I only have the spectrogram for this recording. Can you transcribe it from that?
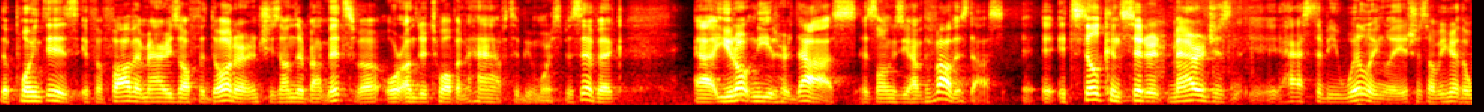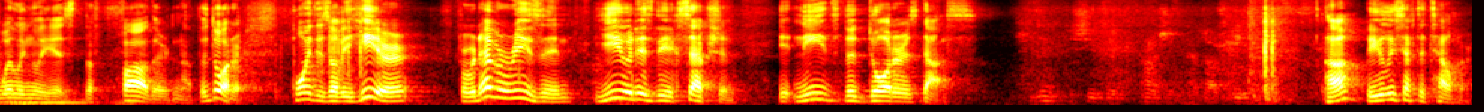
The point is, if a father marries off the daughter and she's under bat mitzvah, or under 12 and a half to be more specific, uh, you don't need her das as long as you have the father's das. It, it's still considered marriage is it has to be willingly. It's just over here the willingly is the father, not the daughter. Point is over here, for whatever reason, yiyud is the exception. It needs the daughter's das. Huh? But you at least have to tell her.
